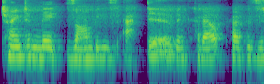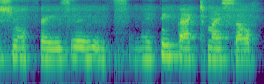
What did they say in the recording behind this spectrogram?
trying to make zombies active and cut out prepositional phrases. And I think back to myself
